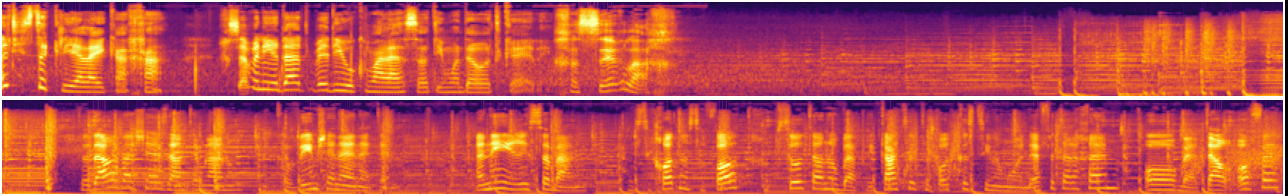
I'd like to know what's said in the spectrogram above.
אל תסתכלי עליי ככה. עכשיו אני יודעת בדיוק מה לעשות עם הודעות כאלה. חסר לך. תודה רבה שהאזנתם לנו, מקווים שנהנתם. אני איריס סבן. לשיחות נוספות, חפשו אותנו באפליקציית הפודקאסטים המועדפת עליכם, או באתר אופק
